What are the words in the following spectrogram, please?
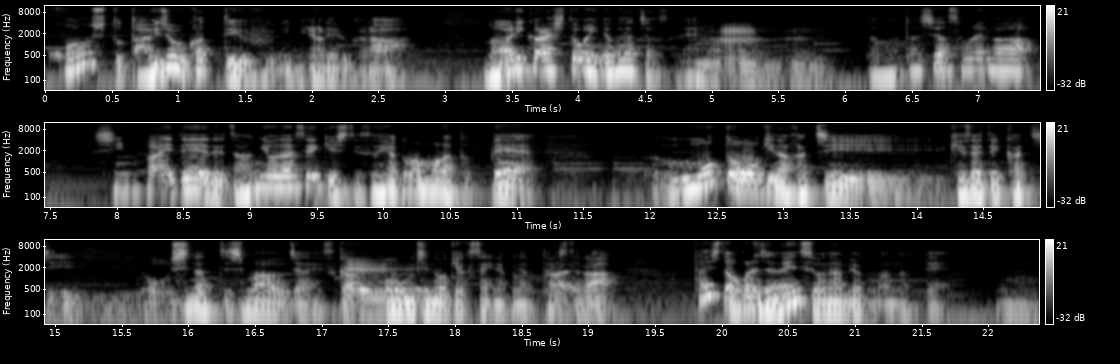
この人大丈夫かっていう風に見られるから、周りから人がいなくなっちゃうんですよね。うん、うん。私はそれが心配で、で、残業代請求して数百万もらったって、もっと大きな価値、経済的価値を失ってしまうじゃないですか。ええ大口のお客さんいなくなったりしたら、大したお金じゃないんですよ、何百万なんて。うん。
